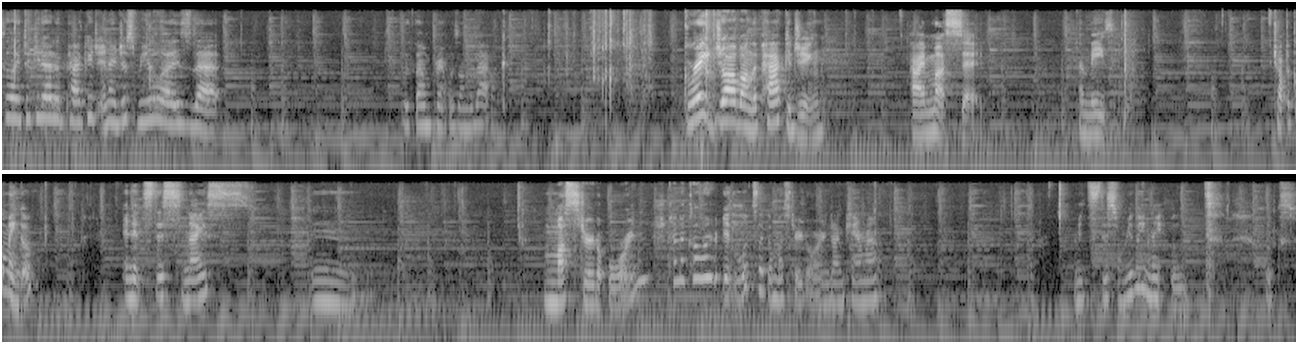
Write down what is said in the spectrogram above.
So I took it out of the package and I just realized that the thumbprint was on the back. Great job on the packaging, I must say. Amazing. Tropical mango. And it's this nice, mm, mustard orange kind of color. It looks like a mustard orange on camera. And it's this really nice, oh, looks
